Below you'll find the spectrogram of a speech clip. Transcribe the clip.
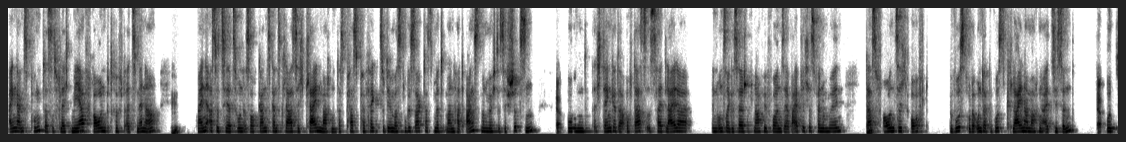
Eingangspunkt, dass es vielleicht mehr Frauen betrifft als Männer. Mhm. Meine Assoziation ist auch ganz, ganz klar, sich klein machen. Das passt perfekt zu dem, was du gesagt hast mit, man hat Angst, man möchte sich schützen. Ja. Und ich denke, da auch das ist halt leider in unserer Gesellschaft nach wie vor ein sehr weibliches Phänomen, dass mhm. Frauen sich oft bewusst oder unterbewusst kleiner machen, als sie sind. Ja. Und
